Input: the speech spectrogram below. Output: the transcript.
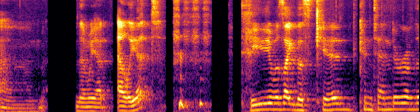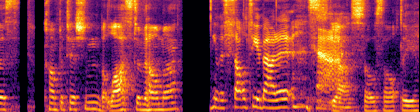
Um, then we had Elliot. He was like this kid contender of this competition, but lost to Velma. he was salty about it. Yeah. Yeah, so salty.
